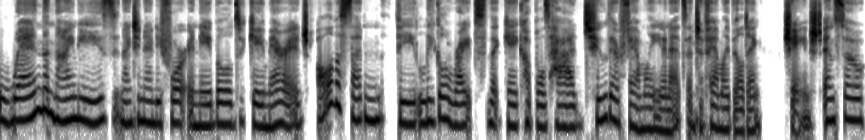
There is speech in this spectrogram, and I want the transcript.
When the 90s, 1994, enabled gay marriage, all of a sudden the legal rights that gay couples had to their family units and to family building changed. And so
